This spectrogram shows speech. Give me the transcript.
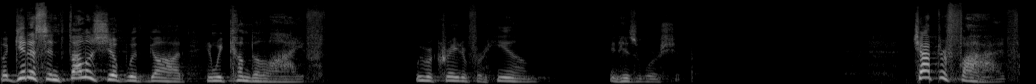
But get us in fellowship with God and we come to life. We were created for Him and His worship. Chapter 5.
